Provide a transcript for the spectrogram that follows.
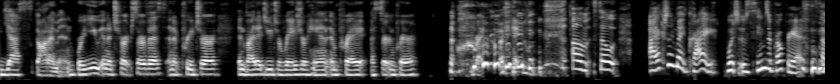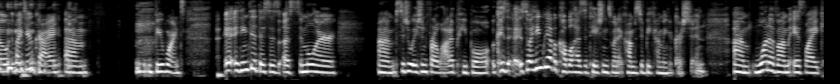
Yes, God, I'm in. Were you in a church service and a preacher invited you to raise your hand and pray a certain prayer? No. Right. Okay. um, so I actually might cry, which seems appropriate. So if I do cry, um, be warned. I think that this is a similar um, situation for a lot of people because so I think we have a couple hesitations when it comes to becoming a Christian. Um, one of them is like,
